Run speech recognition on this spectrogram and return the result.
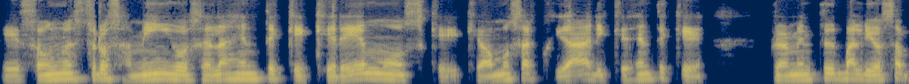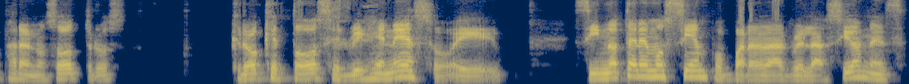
eh, son nuestros amigos, es la gente que queremos, que, que, vamos a cuidar y que es gente que realmente es valiosa para nosotros, creo que todo se rige en eso. si no tenemos tiempo para las relaciones,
